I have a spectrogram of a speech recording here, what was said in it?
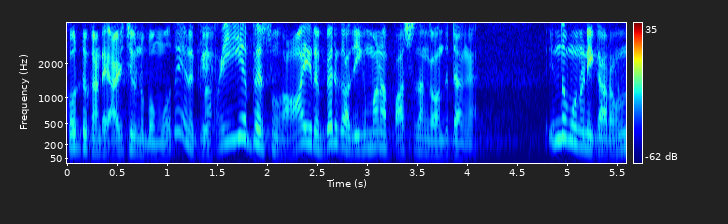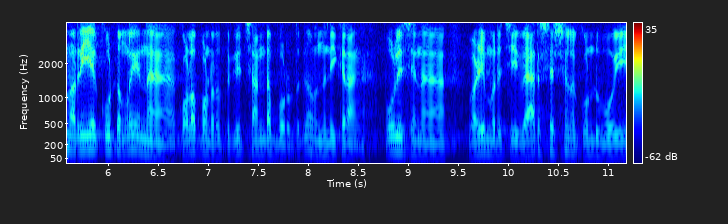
கோர்ட்டு கண்டை அழைச்சிக்கிட்டு போகும்போது எனக்கு நிறைய பேர் ஆயிரம் பேருக்கு அதிகமான பாஸ்டர்ஸ் அங்கே வந்துட்டாங்க. இந்து முன்னணிக்காரங்களும் நிறைய கூட்டங்களும் என்னை கொலை பண்ணுறதுக்கு சண்டை போடுறதுக்கு வந்து நிற்கிறாங்க போலீஸ் என்னை வழிமறிச்சு வேறு ஸ்டேஷனில் கொண்டு போய்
